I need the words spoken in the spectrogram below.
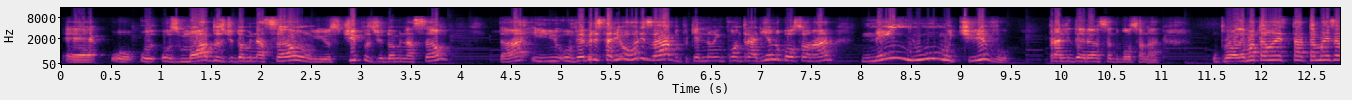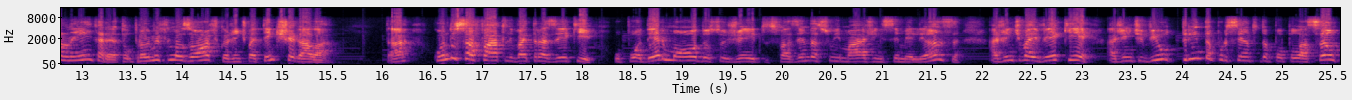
é, os modos de dominação e os tipos de dominação, tá? E o Weber estaria horrorizado, porque ele não encontraria no Bolsonaro nenhum motivo para a liderança do Bolsonaro. O problema tá mais, tá, tá mais além, cara. O problema é filosófico, a gente vai ter que chegar lá. Tá? Quando o Safatli vai trazer que o poder molda os sujeitos fazendo a sua imagem e semelhança, a gente vai ver que a gente viu 30% da população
